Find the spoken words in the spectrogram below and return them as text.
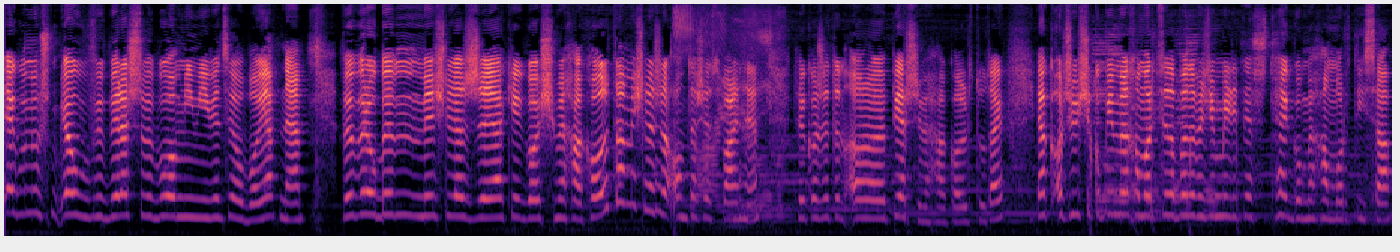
jakbym już miał wybierać, to by było mi mniej więcej obojętne. Wybrałbym, myślę, że jakiegoś Mecha Colta. Myślę, że on też jest fajny. Tylko, że ten pierwszy Mecha Colt tutaj. Jak oczywiście kupimy Mecha Mortisa, to potem będziemy mieli też tego Mecha Mortisa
